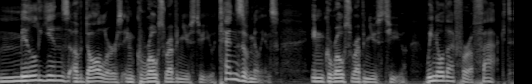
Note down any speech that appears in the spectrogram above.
millions of dollars in gross revenues to you tens of millions in gross revenues to you. We know that for a fact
